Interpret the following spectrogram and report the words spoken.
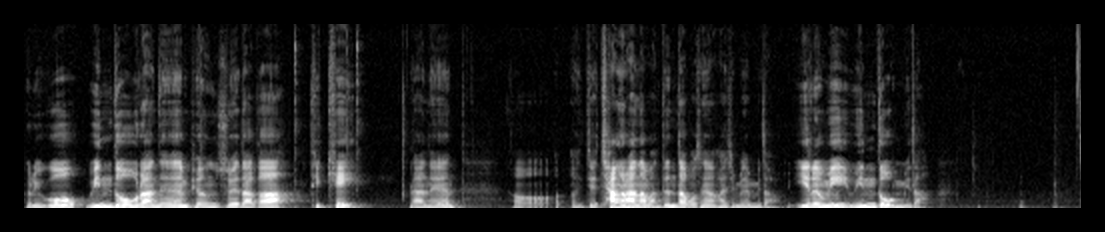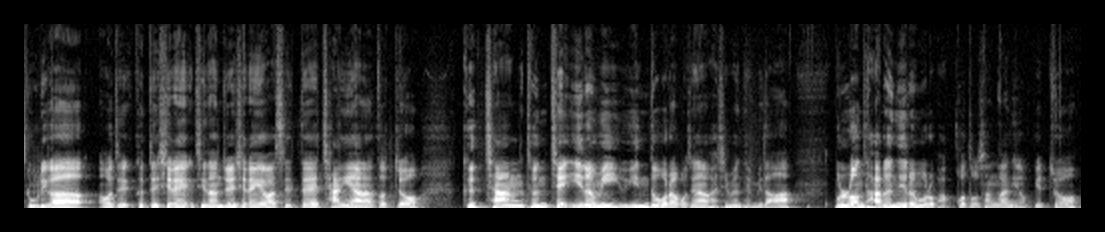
그리고 윈도우라는 변수에다가 TK라는 어, 이제 창을 하나 만든다고 생각하시면 됩니다. 이름이 윈도우입니다. 우리가 어제 그때 실행 지난주에 실행해 봤을 때 창이 하나 떴죠. 그 창 전체 이름이 윈도우라고 생각하시면 됩니다. 물론 다른 이름으로 바꿔도 상관이 없겠죠.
